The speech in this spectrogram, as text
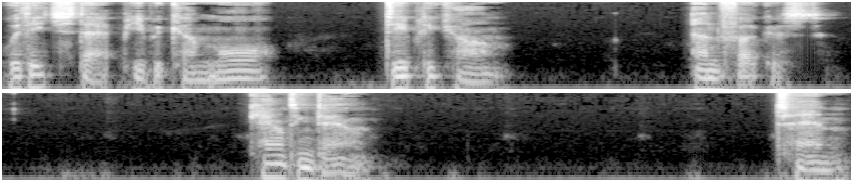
with each step you become more deeply calm and focused. Counting down. Ten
